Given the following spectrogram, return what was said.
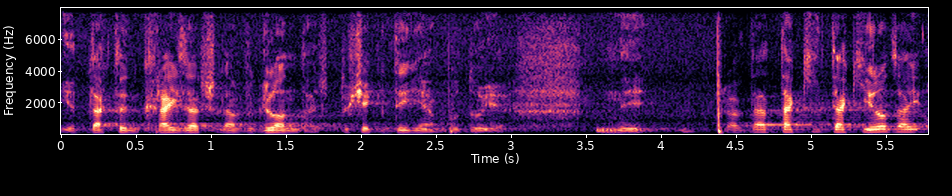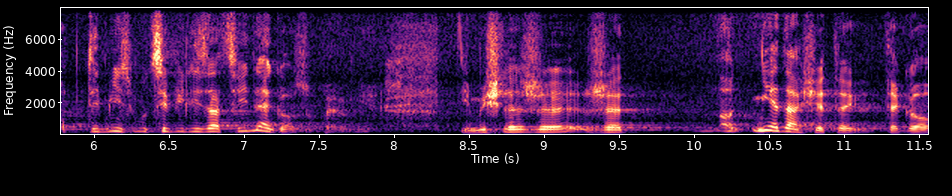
Jednak ten kraj zaczyna wyglądać. Tu się Gdynia buduje. Prawda? Taki, taki rodzaj optymizmu cywilizacyjnego zupełnie. I myślę, że, że no, nie da się te, tego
